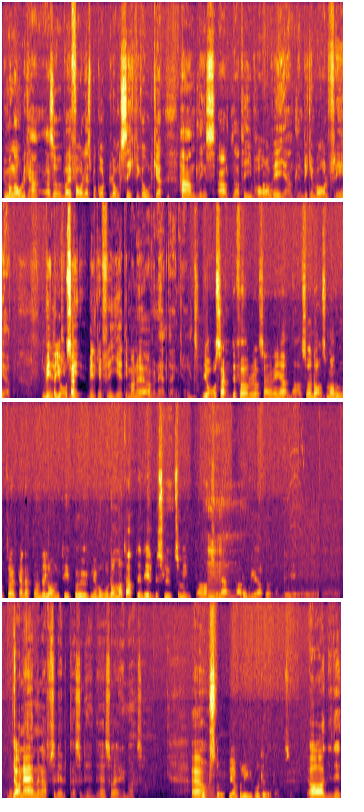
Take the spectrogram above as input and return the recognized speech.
Hur många olika, alltså vad är farligast på kort och lång sikt? Vilka olika handlingsalternativ har vi egentligen? Vilken valfrihet? Vilk, Ja, sagt- vi- vilken frihet i manövern helt enkelt? Jag har sagt det förr och jag säger det igen. Alltså, de som har motverkat detta under lång tid på hög nivå, de har tagit en del beslut som inte har varit Mm. så jävla roliga för dem. Det Ja, nej men absolut alltså. Det, det, så är det ju bara. Så. Ja, bokstavligen på liv och död. Alltså. ja det,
